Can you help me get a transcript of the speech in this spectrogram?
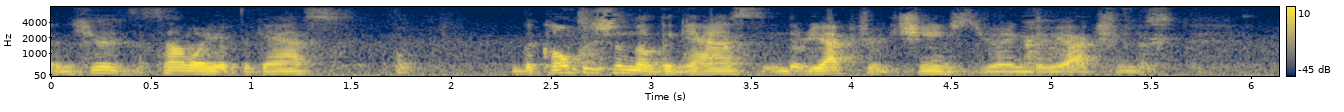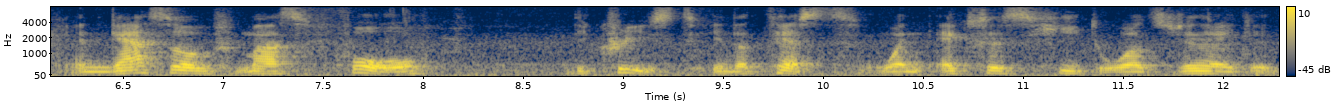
And here's the summary of the gas. The composition of the gas in the reactor changed during the reactions, and gas of mass 4 decreased in the test when excess heat was generated.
